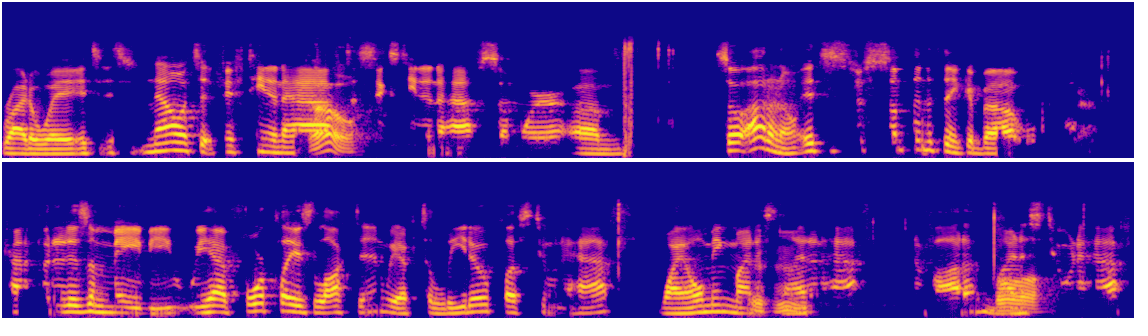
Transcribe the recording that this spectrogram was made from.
right away. It's it's now it's at 15 and a half Oh. to 16 and a half somewhere. Um, so I don't know. It's just something to think about. Kind of put it as a maybe. We have four plays locked in. We have Toledo plus two and a half, Wyoming minus Mhm. nine and a half, Nevada Oh. two and a half,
